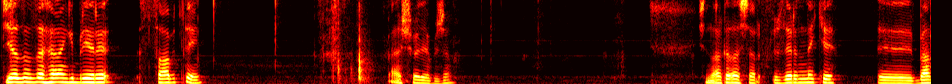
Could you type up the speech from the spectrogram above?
Cihazınıza herhangi bir yere sabitleyin. Ben şöyle yapacağım. Şimdi arkadaşlar üzerindeki e, ben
